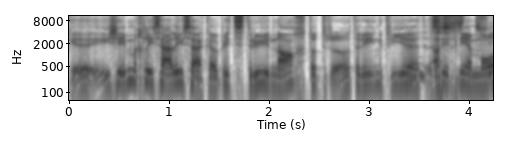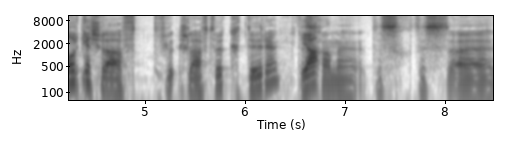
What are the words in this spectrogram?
äh, ist immer ein bisschen Sally sagen, ob jetzt drei in der Nacht oder, oder irgendwie äh, Also sieben am Morgen. Phoebe schläft, wirklich durch. Das Ja. Kann man, das, das, äh,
